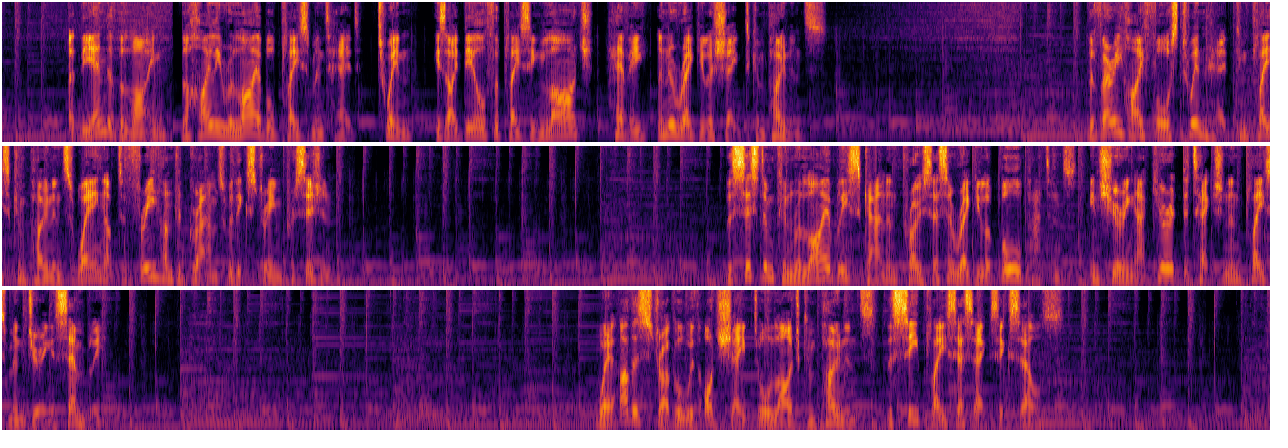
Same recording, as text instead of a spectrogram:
At the end of the line, the highly reliable placement head, twin, is ideal for placing large, heavy, and irregular shaped components. The very high-force twin head can place components weighing up to 300 grams with extreme precision. The system can reliably scan and process irregular ball patterns, ensuring accurate detection and placement during assembly. Where others struggle with odd-shaped or large components, the SIPLACE SX excels.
